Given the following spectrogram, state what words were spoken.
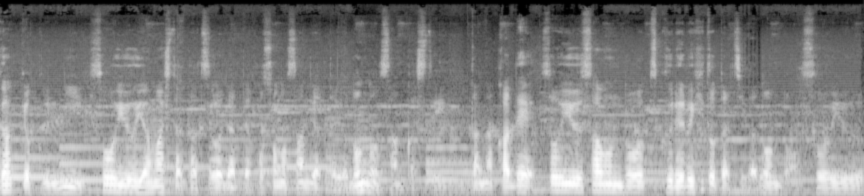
楽曲にそういう山下達郎であったり細野さんであったりがどんどん参加していった中でそういうサウンドを作れる人たちがどんどんそういう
